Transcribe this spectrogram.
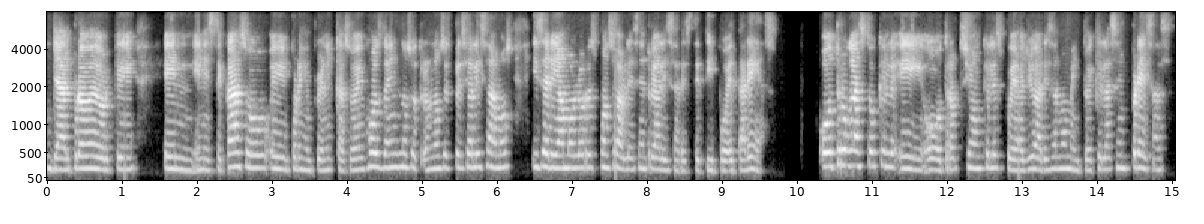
Ya el proveedor que en, este caso, eh, por ejemplo, en el caso de Hostden, nosotros nos especializamos y seríamos los responsables en realizar este tipo de tareas. Otro gasto que, eh, otra opción que les puede ayudar es al momento de que las empresas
